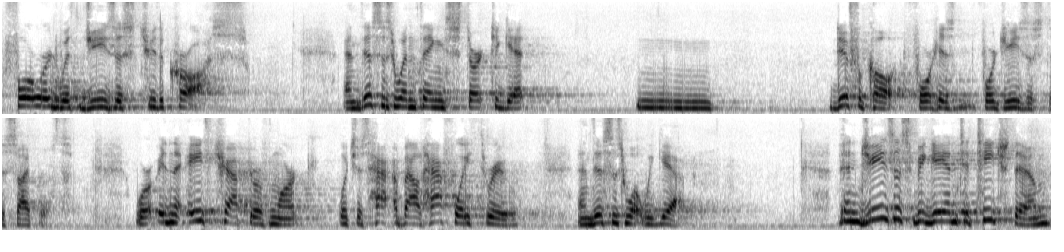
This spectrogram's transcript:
forward with Jesus to the cross. And this is when things start to get mm, difficult for, his, for Jesus' disciples. We're in the eighth chapter of Mark, which is ha- about halfway through, and this is what we get. Then Jesus began to teach them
